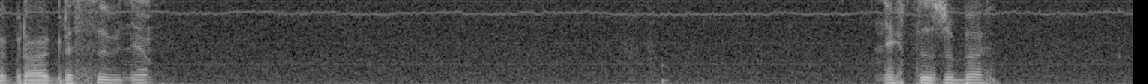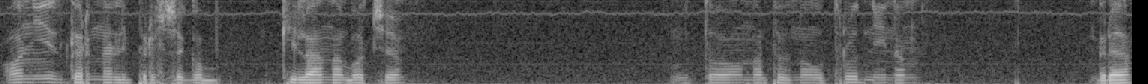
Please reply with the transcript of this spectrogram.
Anka gra agresywnie. Nie chcę, żeby oni zgarnęli pierwszego killa na bocie. Bo to na pewno utrudni nam grę.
